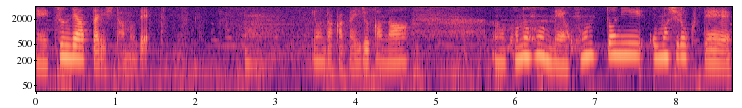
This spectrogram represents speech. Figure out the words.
えー、積んであったりしたので、うん、読んだ方いるかな、うん、この本ね本当に面白くて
